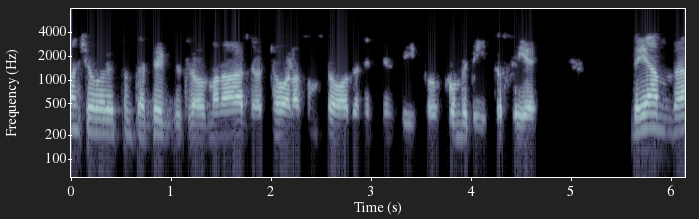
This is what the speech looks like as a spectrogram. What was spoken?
man kör ett sånt där bygdetrav. Man har aldrig hört talas om staden i princip och kommer dit och ser. Det enda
